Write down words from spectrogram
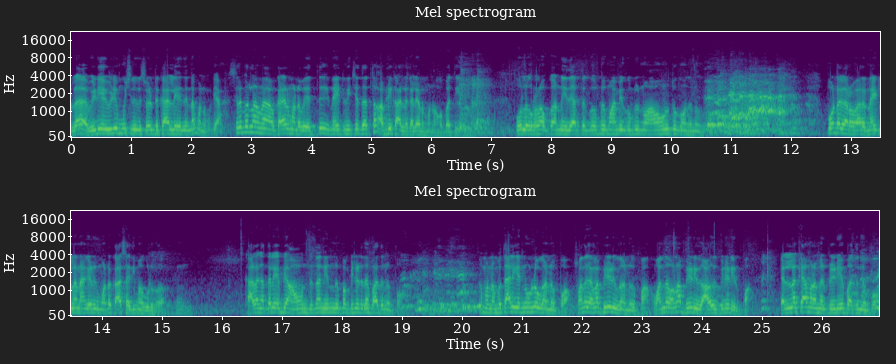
இல்லை விடிய விடிய மூச்சுனுக்கு சொல்லிட்டு காலையில் எழுந்து என்ன பண்ண முடியும்? சில பேர்லாம் நான் கல்யாண மண்டபம் எடுத்து நைட்டு நிச்சயதார்த்தம் அப்படியே காலையில் கல்யாணம் பண்ணுவாங்க பார்த்தீங்கன்னா ஊரில் இருக்கிறலாம் உட்காந்து இதை அத்தை கூப்பிடு மாமியை கூப்பிடுன்னு அவனும் தூக்கம் வந்து போட்டோக்காரன் வர நைட்லாம் நாங்கள் எடுக்க மாட்டோம் காசு அதிகமாக கொடுங்க ம். எப்படியும் அவன் வந்து தான் நின்று நிற்பான் பின்னாடி தான் பார்த்து நிற்போம் நம்ம நம்ம தாலி கட்டினு உள்ளே உட்காந்து நிற்போம் சொந்தக்காரலாம் பின்னாடி உட்காந்து நிற்பான் வந்தவன்லாம் பின்னாடி அதுக்கு பின்னாடி இருப்பான். எல்லாம் கேமராமேன் பின்னாடியே பார்த்து நிற்போம்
